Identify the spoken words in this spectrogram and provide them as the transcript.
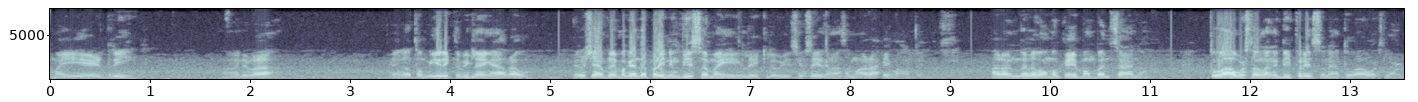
may Airdrie. Ah, di ba? Ayun, oh, tumirik na bigla yung araw. Pero syempre, maganda pa rin yung view sa may Lake Louise kasi yun nga sa mga Rocky Mountains. Parang dalawang magkaibang bansa, no? Two hours lang lang ang difference na, two hours lang.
